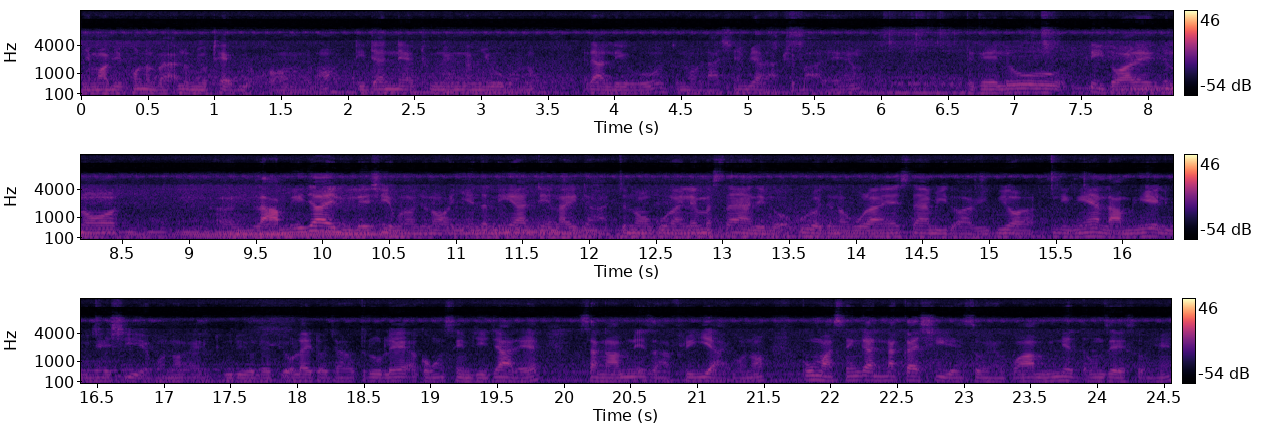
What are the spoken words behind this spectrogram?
ညီမပြေဖုန်းနံပါတ်အဲ့လိုမျိုးထည့်ပြီးတော့ခေါ်မှာပေါ့နော်ဒီတက်နဲ့ထူနဲ့နှမျိုးပေါ့နော်အဲ့ဒါလေးကိုကျွန်တော်လာရှင်းပြတာဖြစ်ပါတယ်တကယ်လို့တည်သွားတယ်ကျွန်တော်အဲလာမေးကြတဲ့လူလည်းရှိရပါတော့ကျွန်တော်အရင်တနေ့ကတင်လိုက်တာကျွန်တော်ကိုယ်တိုင်လည်းမစမ်းရသေးလို့အခုတော့ကျွန်တော်ကိုယ်တိုင်လည်းစမ်းပြီးသွားပြီပြီးတော့နေကင်းကလာမေးတဲ့လူလည်းရှိရပါတော့အဲလူတွေကိုလည်းပြောလိုက်တော့ကြတော့သူတို့လည်းအကုန်အဆင်ပြေကြတယ်15မိနစ်စာ free ရတယ်ပေါ့နော်ကို့မှာစင်ကတ်နှစ်ကတ်ရှိတယ်ဆိုရင်ကွာမိနစ်30ဆိုရင်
